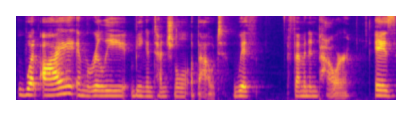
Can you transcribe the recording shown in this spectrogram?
what I am really being intentional about with feminine power is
